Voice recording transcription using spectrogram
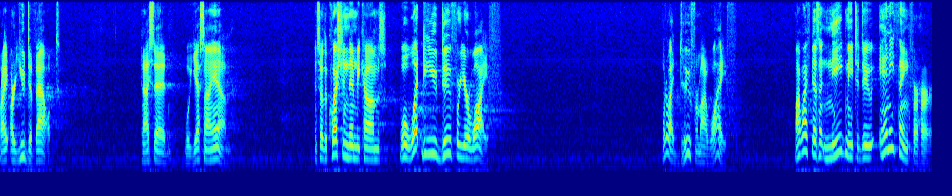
Right? Are you devout? And I said, Well, yes, I am. And so the question then becomes, Well, what do you do for your wife? What do I do for my wife? My wife doesn't need me to do anything for her.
